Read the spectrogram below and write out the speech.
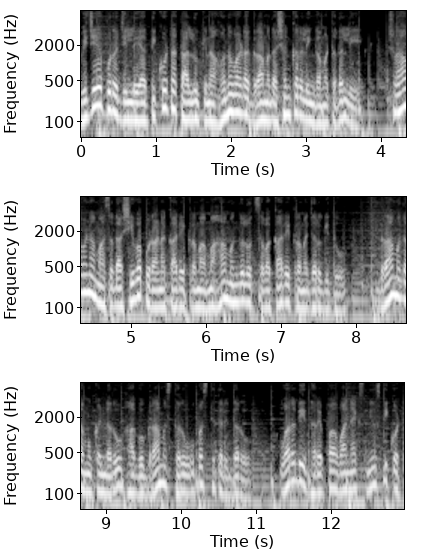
ವಿಜಯಪುರ ಜಿಲ್ಲೆಯ ತಿಕೋಟ ತಾಲೂಕಿನ ಹೊನವಾಡ ಗ್ರಾಮದ ಶಂಕರಲಿಂಗ ಮಠದಲ್ಲಿ ಶ್ರಾವಣ ಮಾಸದ ಶಿವಪುರಾಣ ಕಾರ್ಯಕ್ರಮ ಮಹಾಮಂಗಲೋತ್ಸವ ಕಾರ್ಯಕ್ರಮ ಜರುಗಿತು. ಗ್ರಾಮದ ಮುಖಂಡರು ಹಾಗೂ ಗ್ರಾಮಸ್ಥರು ಉಪಸ್ಥಿತರಿದ್ದರು. ವರದಿ Dharappa, one X news Tikota.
